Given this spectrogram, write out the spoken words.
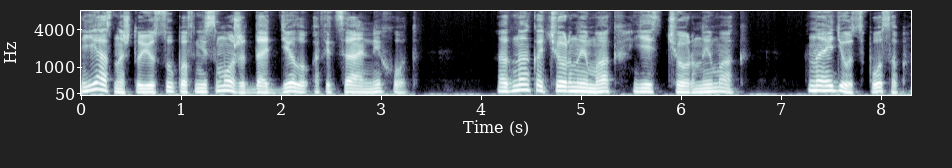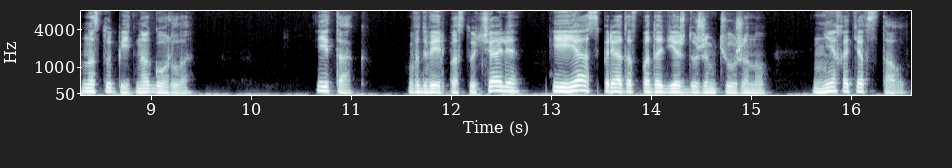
Ясно, что Юсупов не сможет дать делу официальный ход. Однако черный маг есть черный маг. Найдет способ наступить на горло. Итак, в дверь постучали, и я, спрятав под одежду жемчужину, нехотя встал.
